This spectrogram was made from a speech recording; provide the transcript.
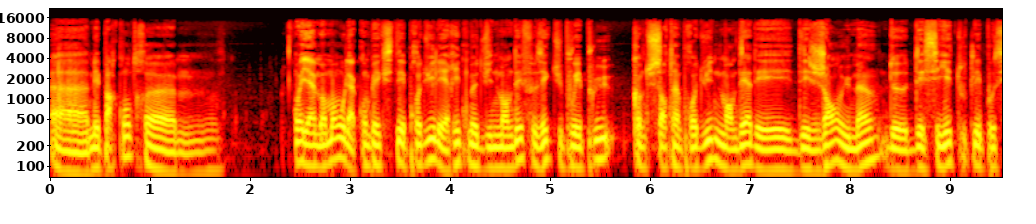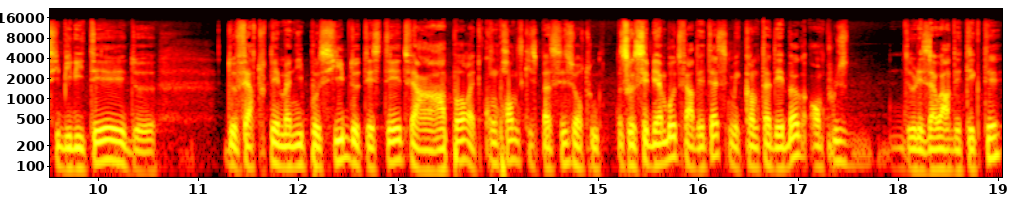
Euh, mais par contre, euh, il y a un moment où la complexité des produits, les rythmes de vie demandés faisaient que tu pouvais plus, quand tu sortais un produit, demander à des, des gens humains de d'essayer toutes les possibilités, de, de faire toutes les manips possibles, de tester, de faire un rapport et de comprendre ce qui se passait surtout. Parce que c'est bien beau de faire des tests, mais quand tu as des bugs, en plus de les avoir détectés,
